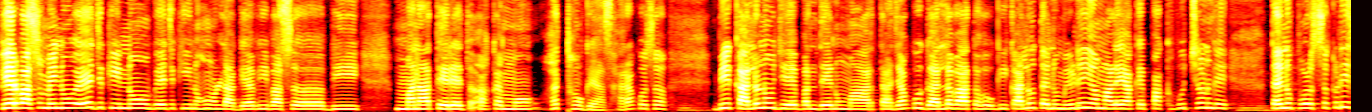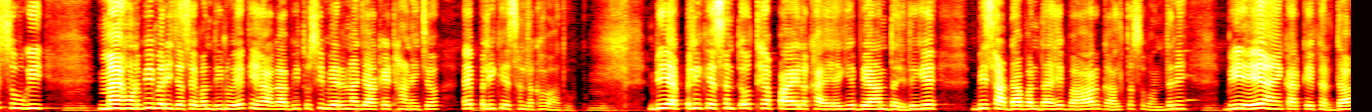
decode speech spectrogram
ਫਿਰ ਬਸ ਮੈਨੂੰ ਇਹ ਯਕੀਨੋਂ ਬੇਯਕੀਨ ਹੋਣ ਲੱਗ ਗਿਆ ਵੀ ਬਸ ਵੀ ਮਨਾ ਤੇਰੇ ਤਾਂ ਕੰਮੋਂ ਹੱਥੋਂ ਗਿਆ ਸਾਰਾ ਕੁਝ ਵੀ ਕੱਲ ਨੂੰ ਜੇ ਬੰਦੇ ਨੂੰ ਮਾਰਤਾ ਜਾਂ ਕੋਈ ਗੱਲਬਾਤ ਹੋ ਗਈ ਕੱਲ ਨੂੰ ਤੈਨੂੰ ਮੀਡੀਆ ਵਾਲੇ ਆ ਕੇ ਪੱਖ ਪੁੱਛਣਗੇ, ਤੈਨੂੰ ਪੁਲਿਸ ਘੜੀਸੂਗੀ ਮੈਂ ਹੁਣ ਵੀ ਮੇਰੀ ਜਥੇਬੰਦੀ ਨੂੰ ਇਹ ਕਿਹਾਗਾ ਵੀ ਤੁਸੀਂ ਮੇਰੇ ਨਾਲ ਜਾ ਕੇ ਥਾਣੇ 'ਚ ਐਪਲੀਕੇਸ਼ਨ ਲਿਖਵਾ ਦਿਓ। ਵੀ ਐਪਲੀਕੇਸ਼ਨ ਤੇ ਉੱਥੇ ਆਪਾਂ ਇਹ ਲਿਖਾਇਆ ਜਾਈਏ ਬਿਆਨ ਦੇ ਦਈਏ ਵੀ ਸਾਡਾ ਬੰਦਾ ਇਹ ਬਾਹਰ ਗਲਤ ਸਬੰਧ ਨੇ। ਵੀ ਇਹ ਐਂ ਕਰਕੇ ਫਿਰਦਾ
